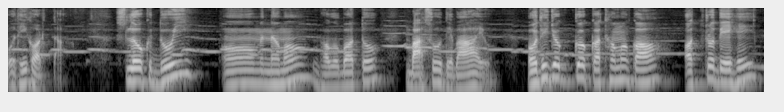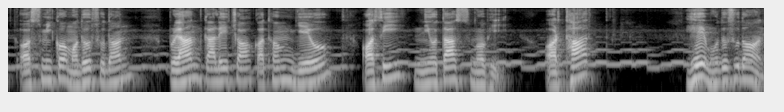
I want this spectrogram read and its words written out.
অধিকর্তা। শ্লোক দুই, ওম নম ভগবত বাসুদেবায়। অধিযোগ্য কথম ক, অত্র দেহে অস্মিক মধুসূদন, প্রয়াণকালে চ কথম জ্ঞেয়, অসি নিয়তাস্মভি। অর্থাৎ, হে মধুসূদন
